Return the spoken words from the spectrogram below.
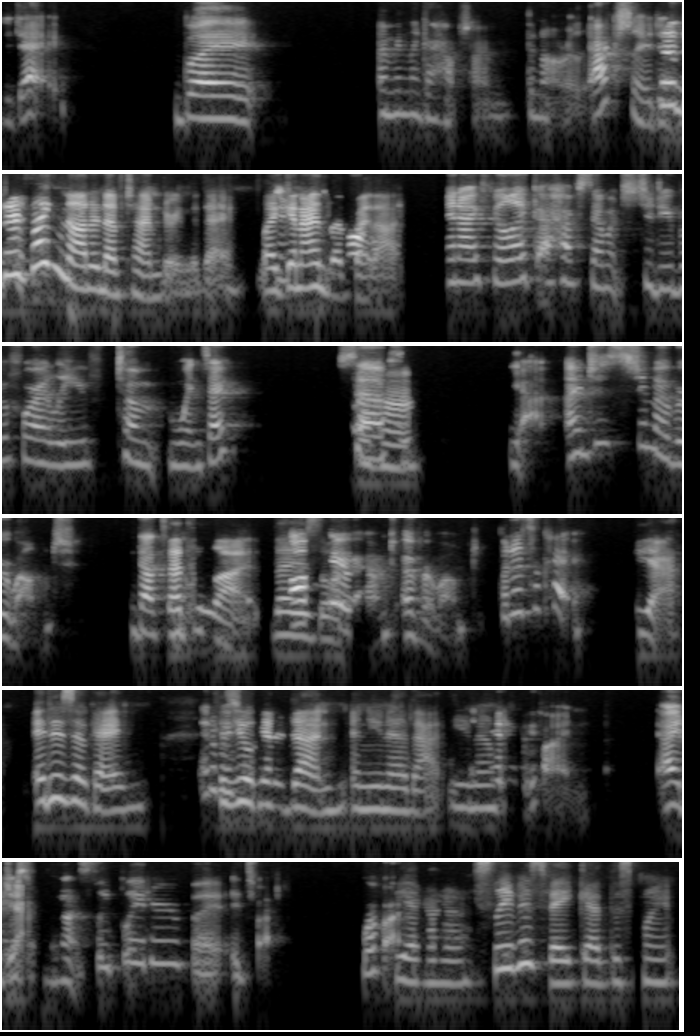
the day. But I mean, like I have time, but not really. Actually, I No, there's like not enough time during the day. Like, and I live by that. and I feel like I have so much to do before I leave to Wednesday. So Uh-huh. yeah, I just am overwhelmed. That's That's a lot. That all is a lot. around overwhelmed, but it's okay. Yeah, it is okay because you'll get it done, and you know that. You know. it'll be fine. I just will not sleep later, but it's fine. We're fine. Yeah, sleep is fake at this point.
